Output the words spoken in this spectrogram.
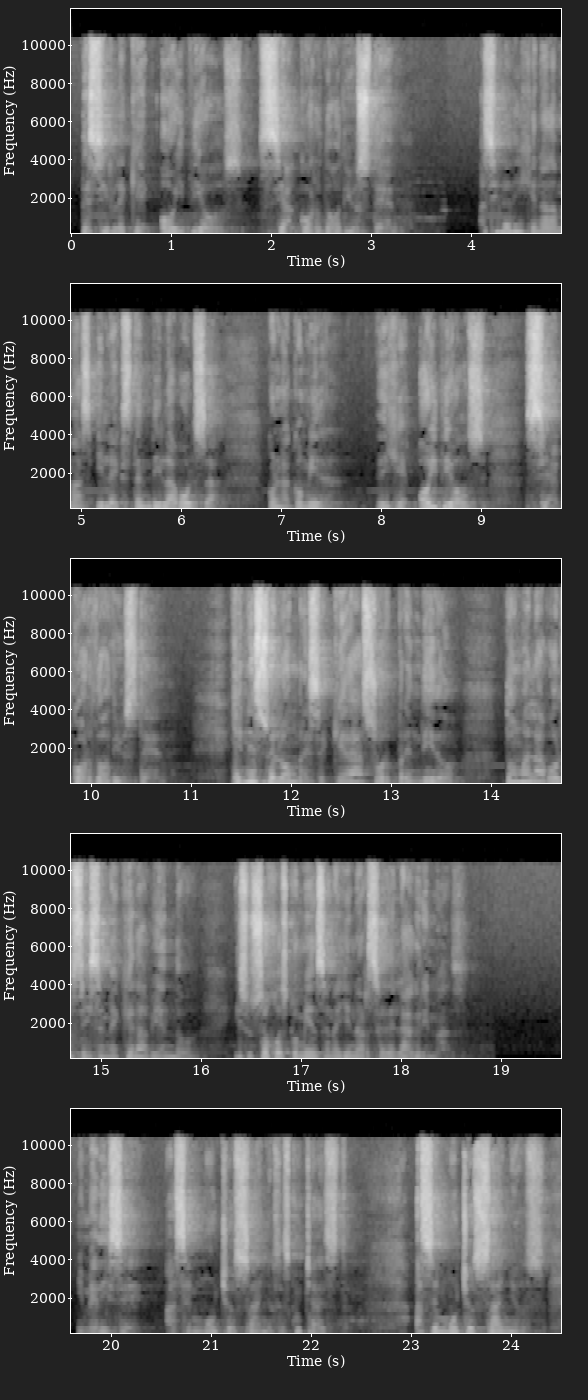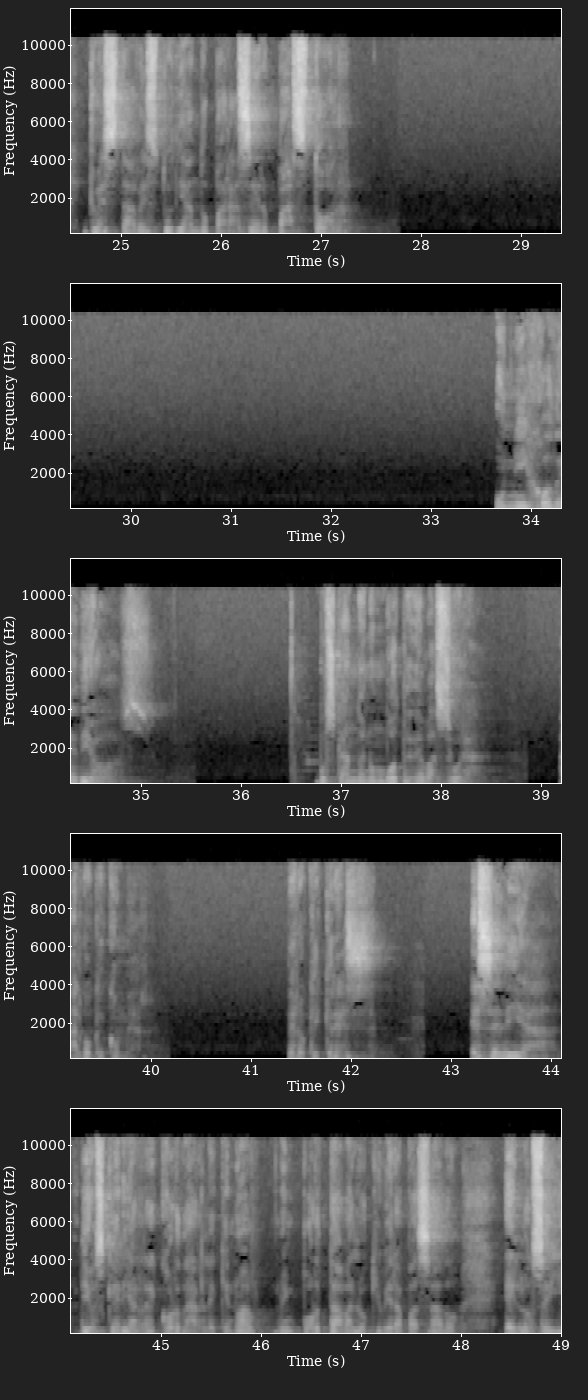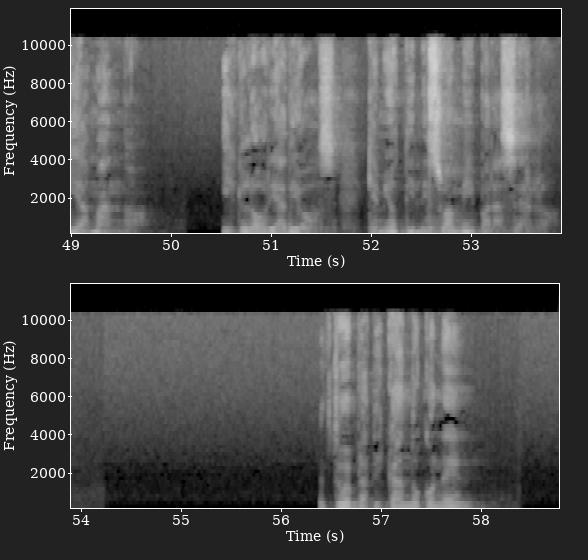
Decirle que hoy Dios se acordó de usted. Así le dije nada más y le extendí la bolsa con la comida. Le dije, hoy Dios se acordó de usted. Y en eso el hombre se queda sorprendido, toma la bolsa y se me queda viendo y sus ojos comienzan a llenarse de lágrimas. Y me dice, hace muchos años, escucha esto, hace muchos años yo estaba estudiando para ser pastor. Un hijo de Dios buscando en un bote de basura algo que comer. Pero ¿qué crees? Ese día Dios quería recordarle que no, no importaba lo que hubiera pasado, Él lo seguía amando. Y gloria a Dios que me utilizó a mí para hacerlo. Estuve platicando con Él.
